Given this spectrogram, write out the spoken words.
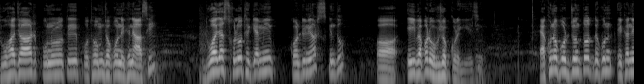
দু হাজার পনেরোতে প্রথম যখন এখানে আসি দু হাজার ষোলো থেকে আমি কন্টিনিউয়াস কিন্তু এই ব্যাপারে অভিযোগ করে গিয়েছি। এখনও পর্যন্ত দেখুন, এখানে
